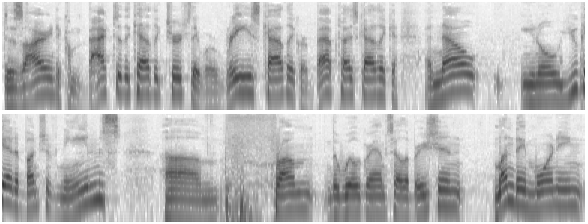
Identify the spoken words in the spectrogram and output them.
desiring to come back to the Catholic Church. They were raised Catholic or baptized Catholic, and now you know you get a bunch of names um, from the Will Graham celebration Monday morning,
